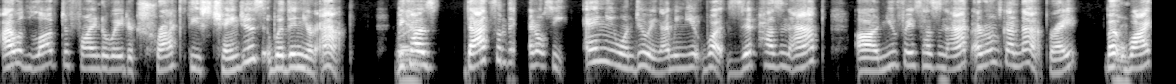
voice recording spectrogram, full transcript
I would love to find a way to track these changes within your app because. Right. That's something I don't see anyone doing. I mean, you, what ZIIP has an app, uh, NuFACE has an app. Everyone's got an app, right? But right. why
